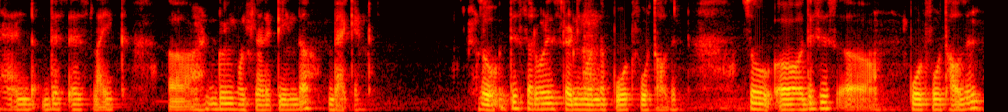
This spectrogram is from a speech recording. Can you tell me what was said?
and this is like uh, doing functionality in the backend. So this server is running on the port 4000 so uh, this is uh, port 4000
